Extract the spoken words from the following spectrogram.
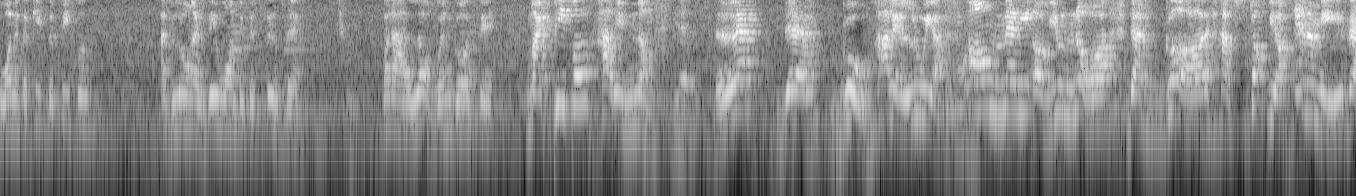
wanted to keep the people as long as they wanted to serve them. But I love when God said, My people had enough. Yes. Let them go. Hallelujah. How many of you know that God has stopped your enemies uh,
